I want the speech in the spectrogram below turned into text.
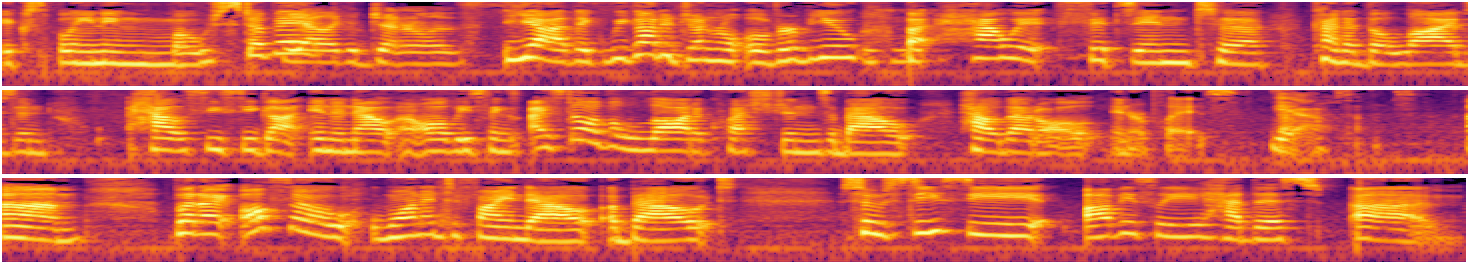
explaining most of it. yeah, like a general is. yeah, like we got a general overview, but how it fits into kind of the lives and how Cece got in and out and all these things, I still have a lot of questions about how that all interplays. Yeah. Um, but I also wanted to find out about. So Cece obviously had this um,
